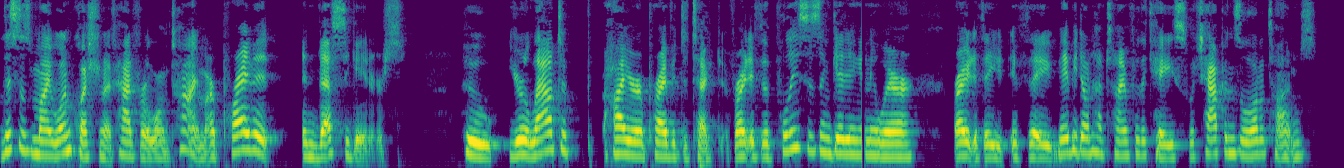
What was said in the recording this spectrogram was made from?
this is my one question I've had for a long time are private investigators who you're allowed to hire a private detective, right? If the police isn't getting anywhere, right? If they if they maybe don't have time for the case, which happens a lot of times,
